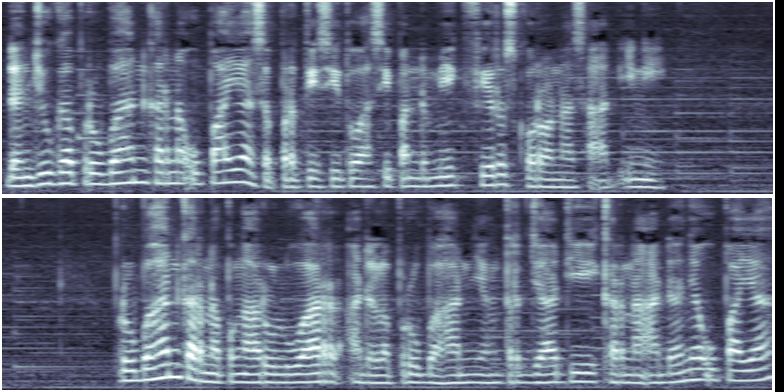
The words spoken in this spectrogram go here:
dan juga perubahan karena upaya seperti situasi pandemik virus corona saat ini Perubahan karena pengaruh luar adalah perubahan yang terjadi karena adanya upaya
